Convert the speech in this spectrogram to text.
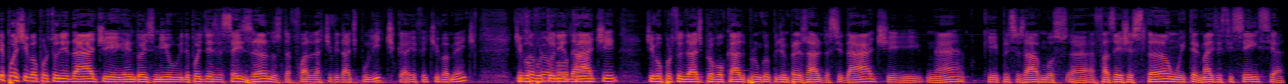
Depois tive a oportunidade em 2000, depois de 16 anos da fora da atividade política, efetivamente, tive a oportunidade voltar tive a oportunidade provocado por um grupo de empresários da cidade, né, que precisávamos uh, fazer gestão e ter mais eficiência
